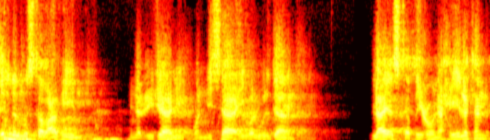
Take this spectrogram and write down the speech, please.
إلا المستضعفين من الرجال والنساء والولدان لا يستطيعون حيلة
